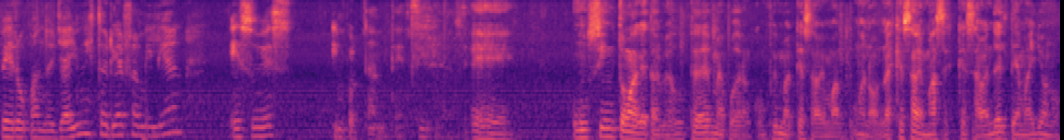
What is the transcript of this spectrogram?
Pero cuando ya hay un historial familiar, eso es importante. Sí. Eh, un síntoma que tal vez ustedes me podrán confirmar que saben más, bueno, no es que saben más, es que saben del tema y yo no,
